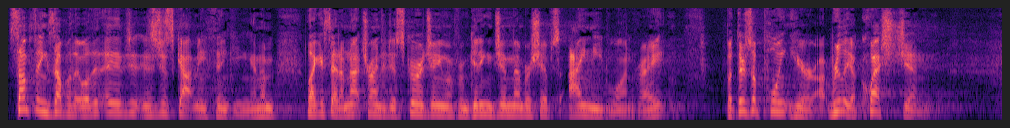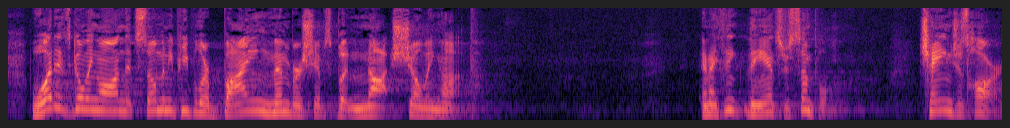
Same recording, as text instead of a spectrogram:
Something's up with it. Well, it's just got me thinking. And I'm, like I said, I'm not trying to discourage anyone from getting gym memberships. I need one, right? But there's a point here, uh, really a question. What is going on that so many people are buying memberships but not showing up? And I think the answer is simple change is hard.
